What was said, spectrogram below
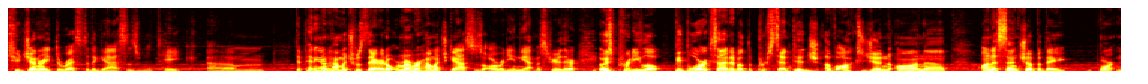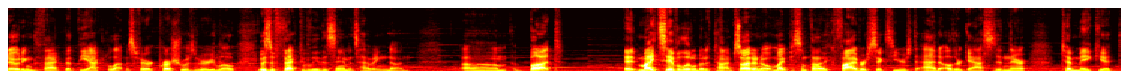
to generate the rest of the gases will take, um, depending on how much was there. I don't remember how much gas was already in the atmosphere there. It was pretty low. People were excited about the percentage of oxygen on, uh, on Essentia, but they weren't noting the fact that the actual atmospheric pressure was very low. It was effectively the same as having none. Um, but it might save a little bit of time. So I don't know. It might be something like five or six years to add other gases in there to make it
